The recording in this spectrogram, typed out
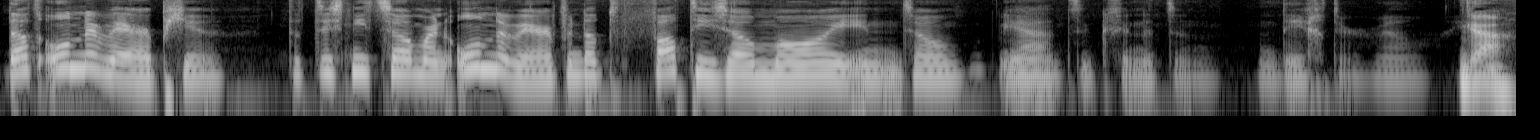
dat onderwerpje. Dat is niet zomaar een onderwerp. En dat vat hij zo mooi in zo'n... Ja, ik vind het een, een dichter wel. Ja,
